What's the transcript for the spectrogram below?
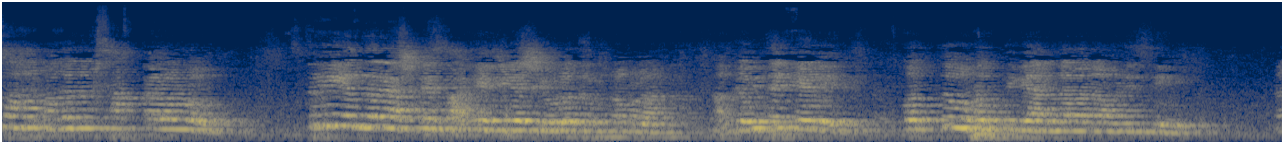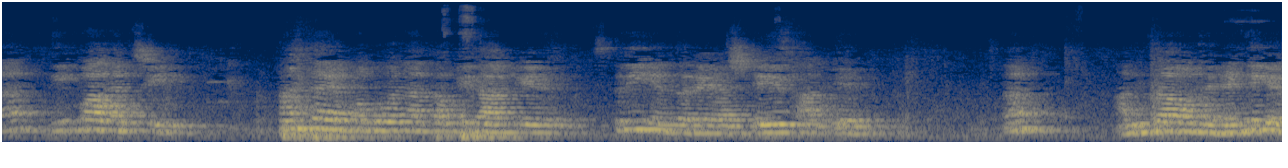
ಸಹ ಮಗನನ್ನು ಸಾಕ್ತಾಳವಳು ಸ್ತ್ರೀ ಎಂದರೆ ಅಷ್ಟೇ ಸಾಕೆ ಜೀವ ಶಿವರುದ್ರಮಲ ಆ ಕವಿತೆ ಕೇಳಿ, ಹೊತ್ತು ಹೊತ್ತಿಗೆ ಅನ್ನವನ್ನ ಉಣಿಸಿ ದೀಪ ಹಚ್ಚಿ ತಂದೆಯ ಮಗುವನ್ನ ತಪ್ಪಿದಾಕೆ, ಸ್ತ್ರೀ ಎಂದರೆ ಅಷ್ಟೇ ಸಾಕೆ? ಅಂತ ಒಂದು ಹೆಣ್ಣಿಗೆ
